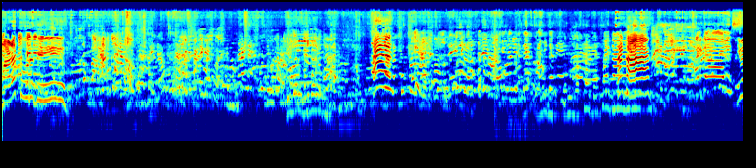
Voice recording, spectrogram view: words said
மழை தூருது அக்கா இவ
